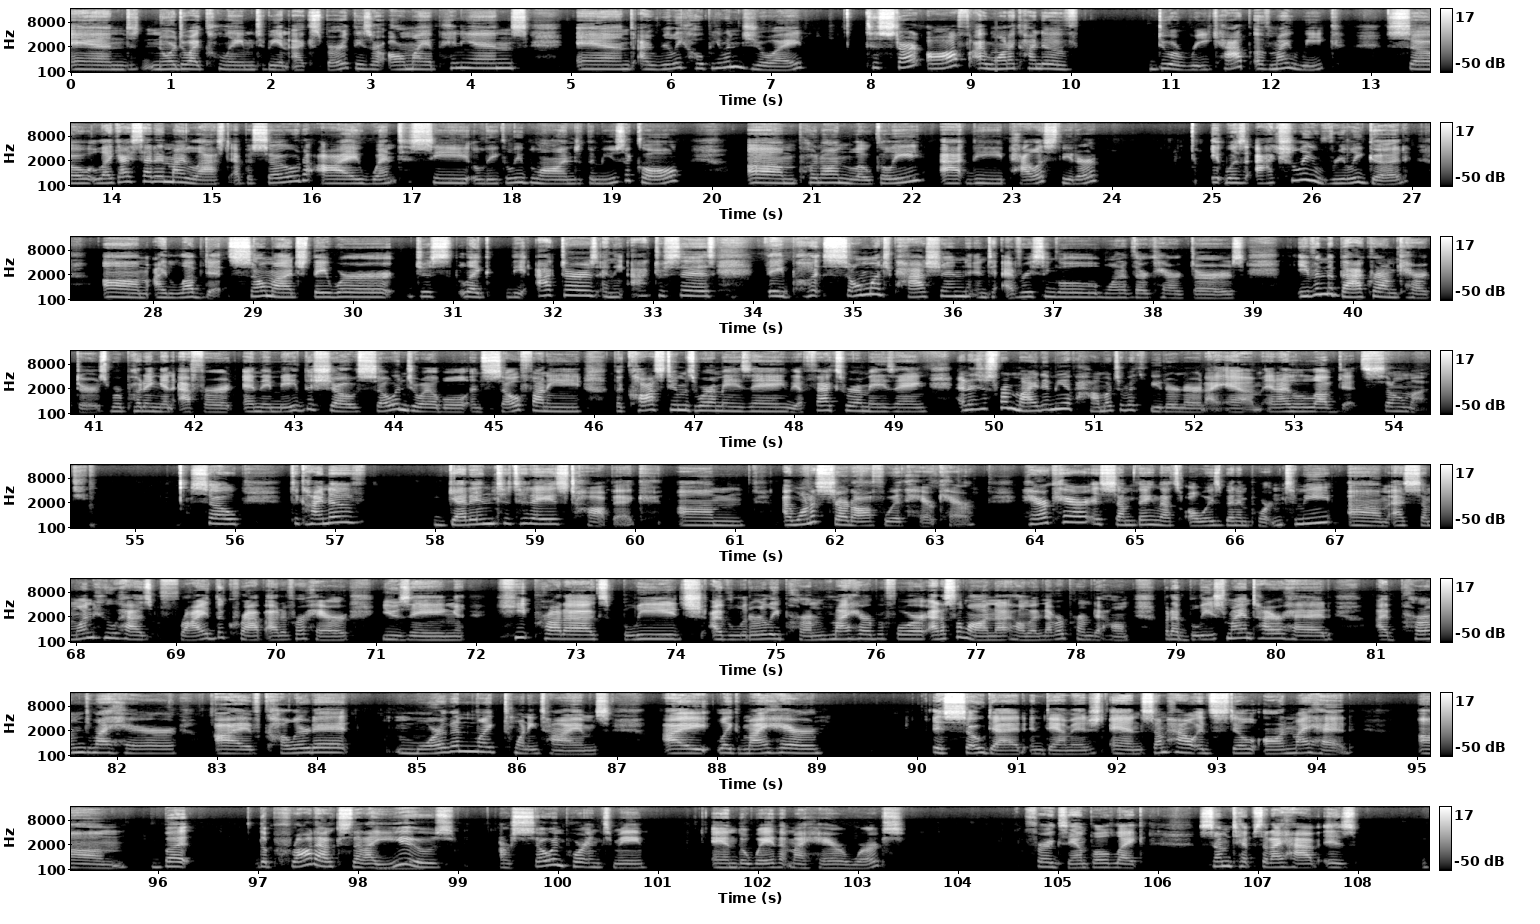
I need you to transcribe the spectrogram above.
and nor do I claim to be an expert. These are all my opinions and I really hope you enjoy. To start off, I want to kind of do a recap of my week. So, like I said in my last episode, I went to see Legally Blonde, the musical, um, put on locally at the Palace Theater. It was actually really good. Um, I loved it so much. They were just like the actors and the actresses they put so much passion into every single one of their characters. Even the background characters were putting in effort and they made the show so enjoyable and so funny. The costumes were amazing, the effects were amazing, and it just reminded me of how much of a theater nerd I am, and I loved it so much. So, to kind of get into today's topic, um, I want to start off with hair care. Hair care is something that's always been important to me. Um, as someone who has fried the crap out of her hair using heat products, bleach. I've literally permed my hair before at a salon, not at home. I've never permed at home, but I bleached my entire head. I've permed my hair. I've colored it more than like 20 times. I like my hair is so dead and damaged and somehow it's still on my head. Um but the products that i use are so important to me and the way that my hair works. For example like some tips that i have is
